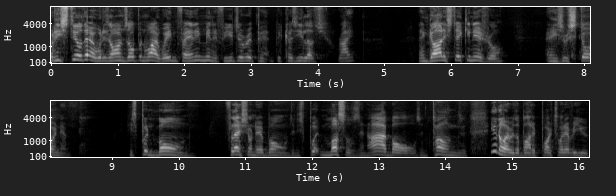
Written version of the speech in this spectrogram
But he's still there with his arms open wide, waiting for any minute for you to repent because he loves you, right? And God is taking Israel and he's restoring them. He's putting bone, flesh on their bones, and he's putting muscles and eyeballs and tongues, and you know every the body parts, whatever you,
